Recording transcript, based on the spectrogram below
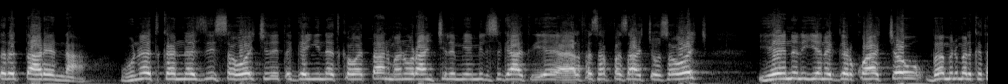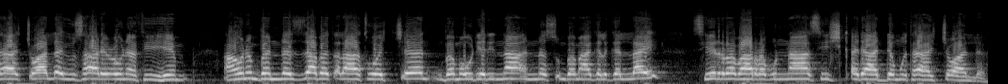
ጥርጣሬና እውነት ከነዚህ ሰዎች ጥገኝነት ከወጣን መኖር አንችልም የሚል ስጋት ያልፈሰፈሳቸው ሰዎች ይህንን እየነገርኳቸው በምን መልክታያቸዋለ ዩሳሪዑነ ፊህም አሁንም በነዛ በጥላቶችን በመውደድና እነሱን በማገልገል ላይ ሲረባረቡና ሲሽቀዳደሙ ታያቸዋለህ።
